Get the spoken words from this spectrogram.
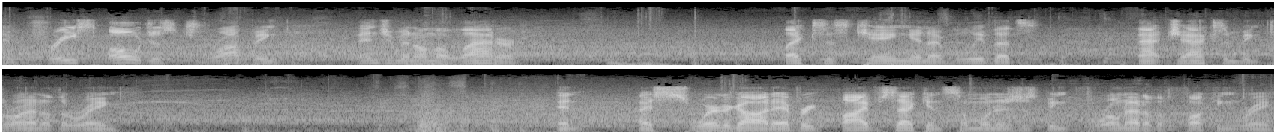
And Priest, oh, just dropping Benjamin on the ladder. Lexis King, and I believe that's Matt Jackson being thrown out of the ring. And I swear to God, every five seconds, someone is just being thrown out of the fucking ring.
